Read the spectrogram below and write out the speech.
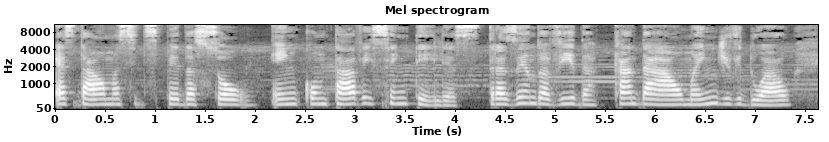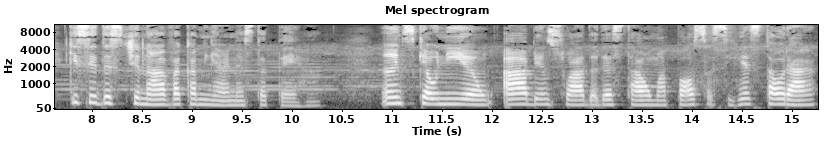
Esta alma se despedaçou em incontáveis centelhas, trazendo à vida cada alma individual que se destinava a caminhar nesta terra. Antes que a união abençoada desta alma possa se restaurar,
